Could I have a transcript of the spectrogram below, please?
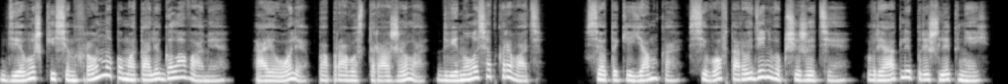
Девушки синхронно помотали головами, а Иоля, по праву сторожила, двинулась открывать. все таки Янка всего второй день в общежитии, вряд ли пришли к ней.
